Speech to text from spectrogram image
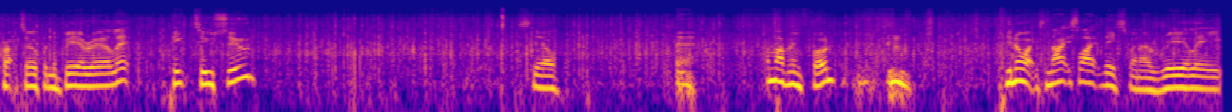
Cracked open the beer early. Peaked too soon. Still, I'm having fun. you know what? It's nights like this when I really,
